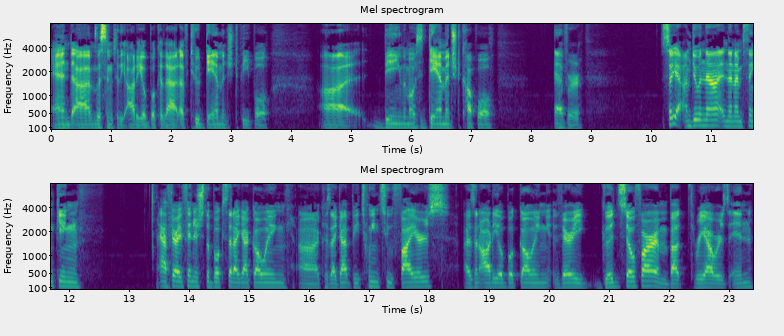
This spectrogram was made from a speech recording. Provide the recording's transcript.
and uh, I'm listening to the audiobook of that of two damaged people uh, being the most damaged couple ever. So yeah, I'm doing that, and then I'm thinking after I finish the books that I got going, because uh, I got Between Two Fires as an audiobook going, very good so far. I'm about three hours in.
